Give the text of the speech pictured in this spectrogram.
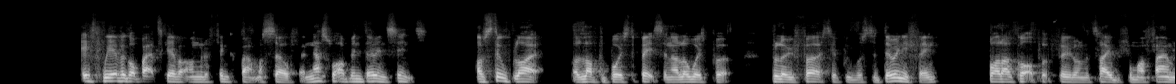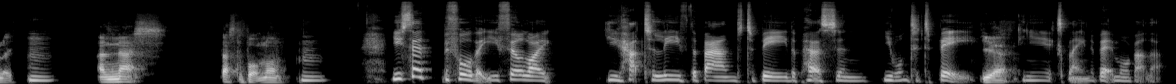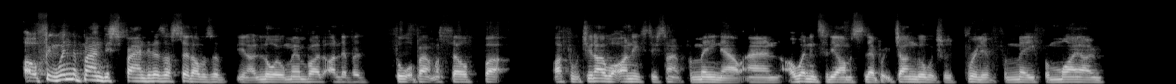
If we ever got back together, I'm going to think about myself. And that's what I've been doing since. I'm still like, I love the boys to bits and I'll always put blue first if we was to do anything. But I've got to put food on the table for my family. Mm. And that's that's the bottom line. Mm. You said before that you feel like you had to leave the band to be the person you wanted to be. Yeah. Can you explain a bit more about that? I think when the band disbanded, as I said, I was a you know loyal member. I, I never thought about myself, but I thought, do you know what? I need to do something for me now. And I went into the I'm a Celebrity Jungle, which was brilliant for me, for my own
